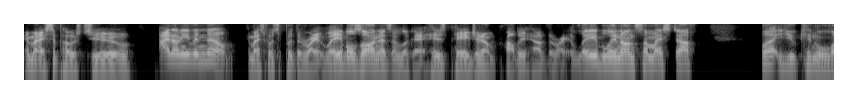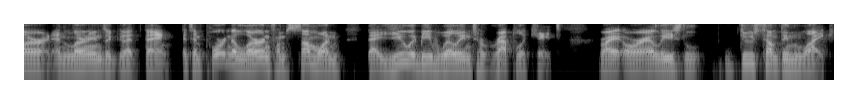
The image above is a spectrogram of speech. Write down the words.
Am I supposed to? I don't even know. Am I supposed to put the right labels on? As I look at his page, I don't probably have the right labeling on some of my stuff, but you can learn, and learning's a good thing. It's important to learn from someone that you would be willing to replicate, right? Or at least do something like.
